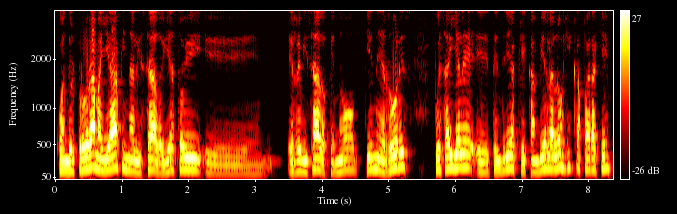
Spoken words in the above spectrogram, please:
Cuando el programa ya ha finalizado, ya estoy eh, he revisado que no tiene errores, pues ahí ya le eh, tendría que cambiar la lógica para que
